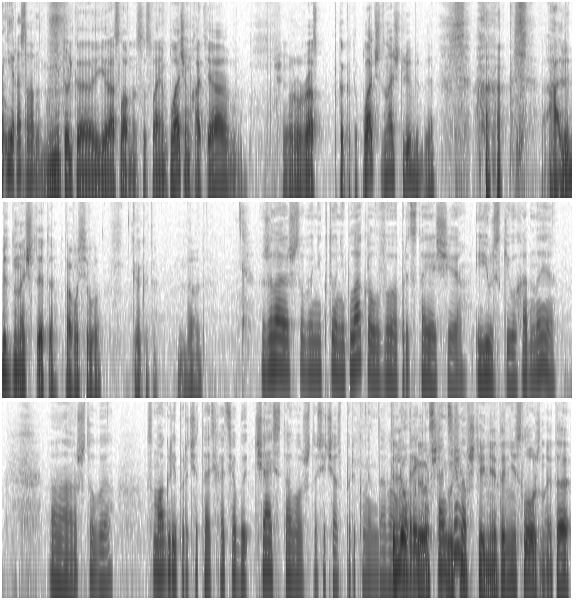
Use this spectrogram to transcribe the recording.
Ярославна. Не только Ярославна со своим плачем, хотя раз как это, плачет, значит, любит, да? А любит, значит, это, того всего. Как это? Да. Желаю, чтобы никто не плакал в предстоящие июльские выходные, а, чтобы смогли прочитать хотя бы часть того, что сейчас порекомендовал это Андрей Константинов. Очень, чтение, это несложно. Это,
